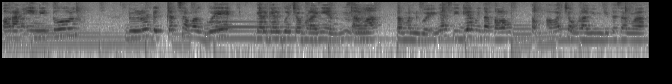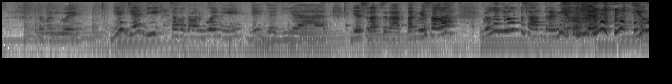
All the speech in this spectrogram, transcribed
orang ini tuh dulu deket sama gue gara-gara gue comblangin sama temen gue. Enggak sih dia minta tolong to- apa comblangin gitu sama temen gue. Dia jadi sama teman gue nih. Dia jadian dia surat-suratan biasalah gue kan dulu pesantren gitu kan. Iya.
